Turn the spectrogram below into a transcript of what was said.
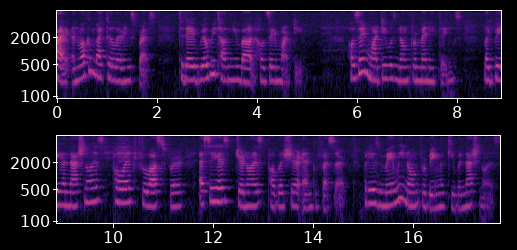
Hi, and welcome back to Learning Express. Today we'll be talking about Jose Marti. Jose Marti was known for many things, like being a nationalist, poet, philosopher, essayist, journalist, publisher, and professor, but he was mainly known for being a Cuban nationalist.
